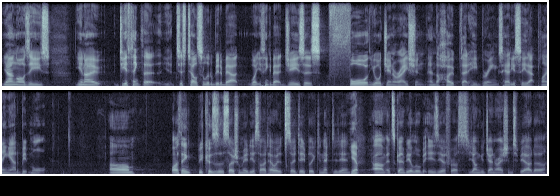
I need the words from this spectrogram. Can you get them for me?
young Aussies, you know, do you think that, just tell us a little bit about what you think about Jesus for your generation and the hope that he brings. How do you see that playing out a bit more? Um, well, I think because of the social media side, how it's so deeply connected in, Yep. um, it's going to be a little bit easier for us younger generation to be able to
